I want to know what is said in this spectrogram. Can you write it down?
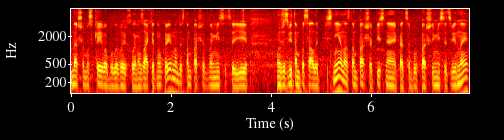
Наша ми з Києва були виїхали на Західну Україну, десь там перші два місяці. І ми вже звідти писали пісні. У нас там перша пісня, яка це був перший місяць війни.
